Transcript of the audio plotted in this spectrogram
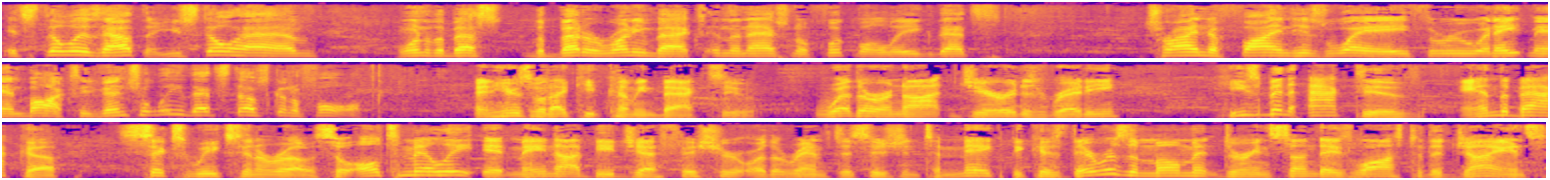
It still is out there. You still have one of the best, the better running backs in the National Football League that's trying to find his way through an eight man box. Eventually, that stuff's going to fall. And here's what I keep coming back to. Whether or not Jared is ready, he's been active and the backup six weeks in a row. So ultimately, it may not be Jeff Fisher or the Rams' decision to make because there was a moment during Sunday's loss to the Giants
